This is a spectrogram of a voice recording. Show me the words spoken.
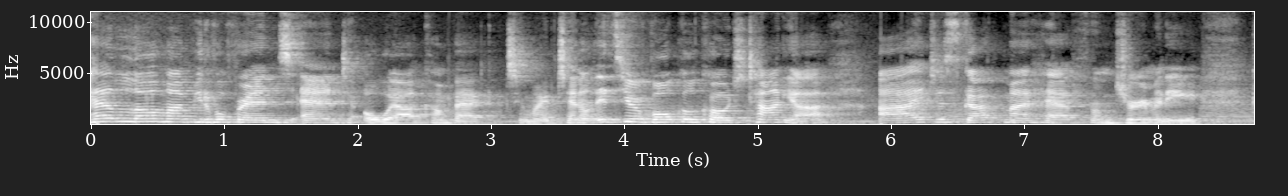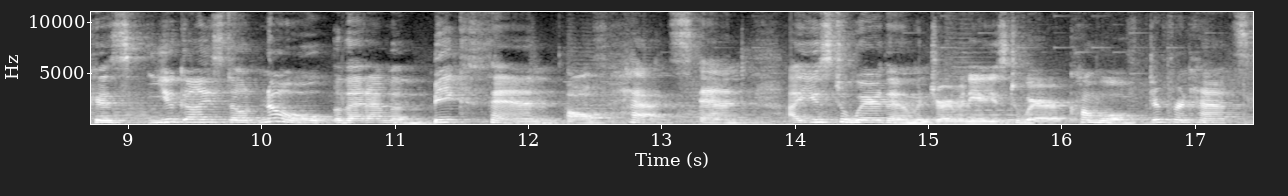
Hello my beautiful friends and welcome back to my channel. It's your vocal coach Tanya. I just got my hat from Germany because you guys don't know that I'm a big fan of hats and I used to wear them in Germany. I used to wear a combo of different hats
